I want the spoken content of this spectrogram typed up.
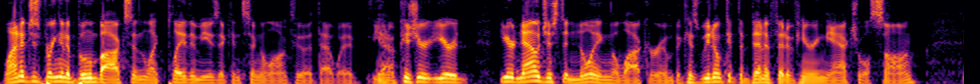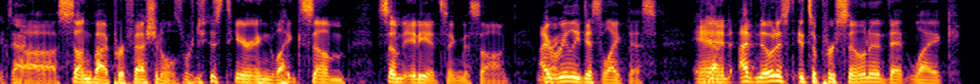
Why not just bring in a boombox and like play the music and sing along to it that way? You Yeah. know, because you're you're you're now just annoying the locker room because we don't get the benefit of hearing the actual song. Exactly. uh, sung by professionals. We're just hearing like some some idiot sing the song. I really dislike this, and Yeah. I've noticed it's a persona that like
